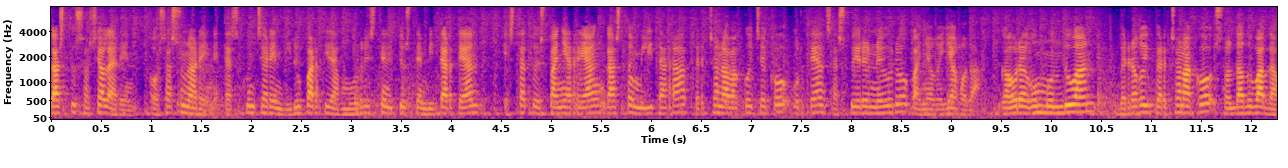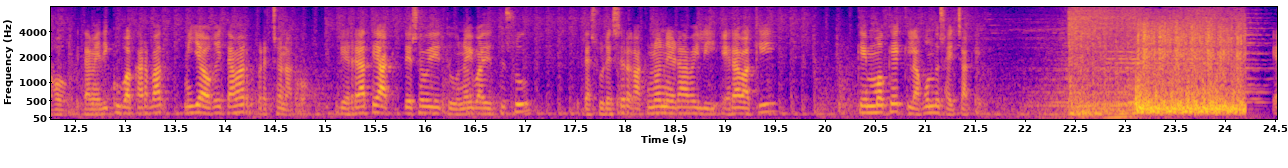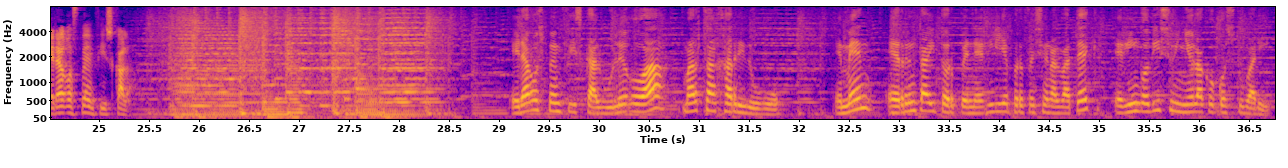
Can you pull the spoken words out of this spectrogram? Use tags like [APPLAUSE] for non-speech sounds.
gastu sozialaren, osasunaren eta hezkuntzaren diru partidak murrizten dituzten bitartean, Estatu Espainiarrean gasto militarra pertsona bakoitzeko urtean 700 euro baino gehiago da. Gaur egun munduan, berrogei pertsonako soldadu bat dago, eta mediku bakar bat mila hogeita mar pertsonako. Gerrateak desobeditu nahi badituzu, eta zure zergak non erabili erabaki, ken mokek lagundu zaitzake. Eragozpen fiskala. Eragozpen fiskal bulegoa martxan jarri dugu. Hemen, errenta aitorpen egile profesional batek egingo dizu inolako kostu barik.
